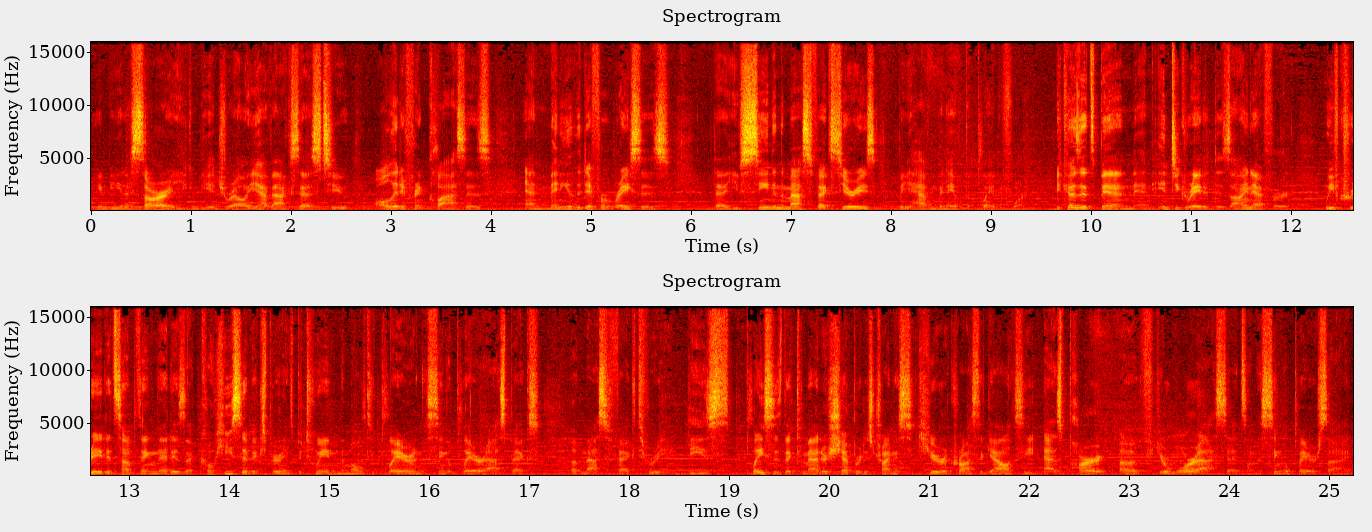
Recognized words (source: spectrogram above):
You can be an Asari, you can be a Drell, you have access to all the different classes and many of the different races that you've seen in the Mass Effect series, but you haven't been able to play before. Because it's been an integrated design effort, we've created something that is a cohesive experience between the multiplayer and the single-player aspects of Mass Effect 3. These places that Commander Shepard is trying to secure across the galaxy as part of your war assets on the single-player side,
